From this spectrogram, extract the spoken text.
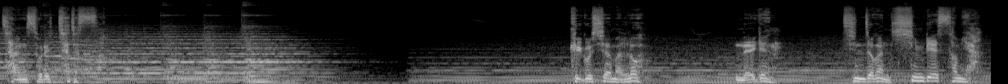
장소를 찾았어. 그곳이야말로 내겐 진정한 신비의 섬이야.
